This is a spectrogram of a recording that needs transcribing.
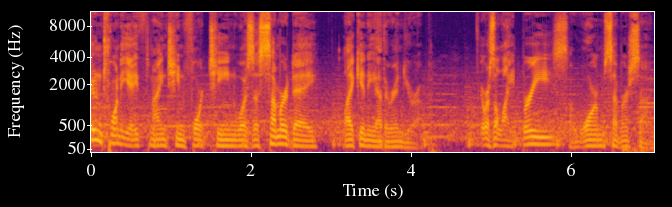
June 28, 1914, was a summer day like any other in Europe. There was a light breeze, a warm summer sun.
